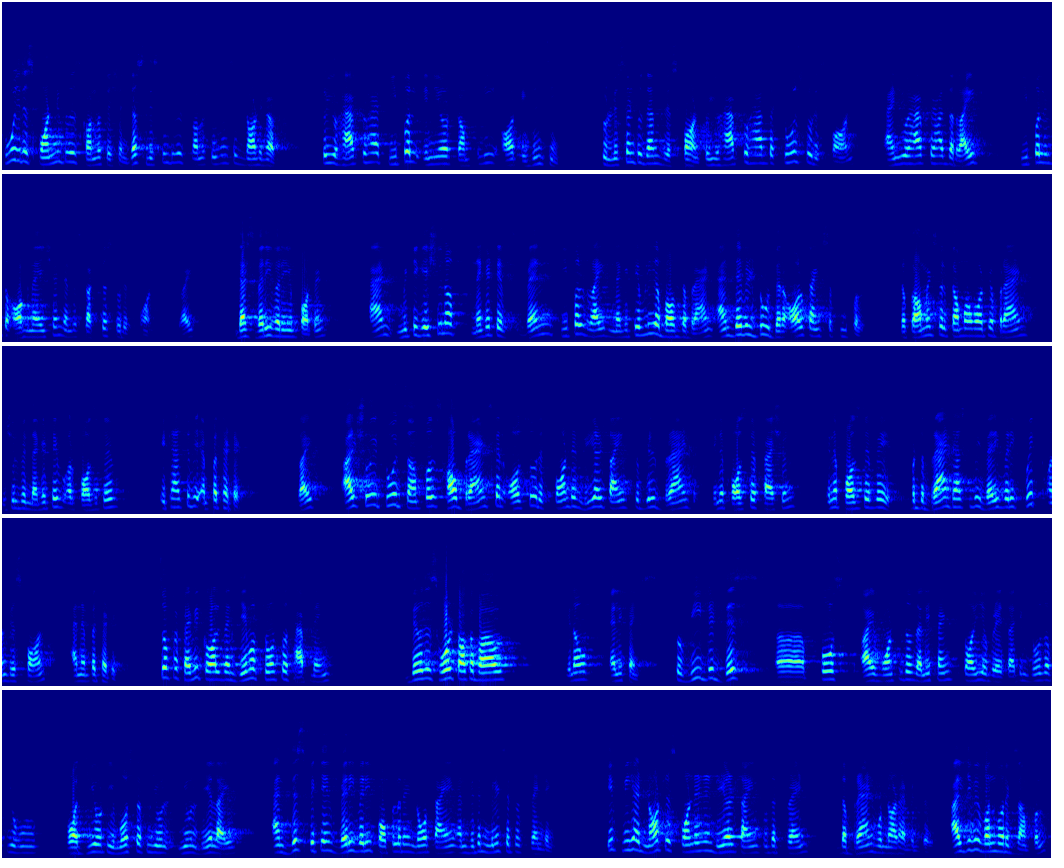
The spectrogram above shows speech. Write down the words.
who is responding to this conversation? Just listening to this conversation is not enough. So you have to have people in your company or agency to listen to them respond. So you have to have the tools to respond and you have to have the right people in the organization and the structures to respond, right? That's very, very important. And mitigation of negatives. When people write negatively about the brand, and they will do, there are all kinds of people. The comments will come about your brand, which will be negative or positive. It has to be empathetic, right? I'll show you two examples how brands can also respond in real time to build brand in a positive fashion, in a positive way. But the brand has to be very, very quick on response and empathetic. So for Fevicol, when Game of Thrones was happening, there was this whole talk about, you know, elephants. So we did this uh, post, I wanted those elephants, sorry your grace. I think those of you who watch GOT, most of you, you will realize. And this became very, very popular in no time and within minutes it was trending. If we had not responded in real time to the trend, the brand would not have been built. I'll give you one more example.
